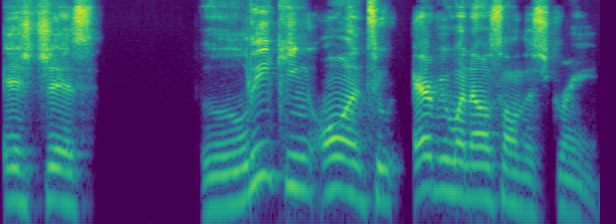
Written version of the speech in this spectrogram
is just leaking on to everyone else on the screen.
